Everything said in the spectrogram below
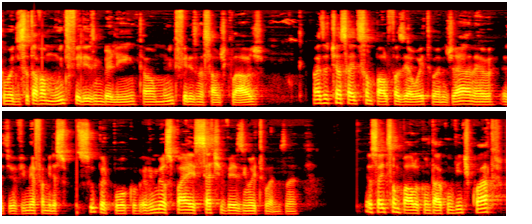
Como eu disse, eu estava muito feliz em Berlim, estava muito feliz na SoundCloud, mas eu tinha saído de São Paulo fazia oito anos já, né? Eu, eu, vi minha família super pouco, eu vi meus pais sete vezes em oito anos, né? Eu saí de São Paulo quando estava com 24,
